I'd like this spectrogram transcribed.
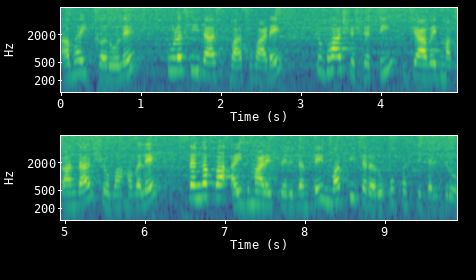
ಅಭಯ್ ಕರೋಲೆ ತುಳಸಿದಾಸ್ ವಾಸವಾಡೆ ಸುಭಾಷ್ ಶೆಟ್ಟಿ ಜಾವೇದ್ ಮಕಾಂದಾರ್ ಶೋಭಾ ಹವಲೆ ಸಂಗಪ್ಪ ಐದ್ಮಾಳೆ ಸೇರಿದಂತೆ ಮತ್ತಿತರರು ಉಪಸ್ಥಿತರಿದ್ದರು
